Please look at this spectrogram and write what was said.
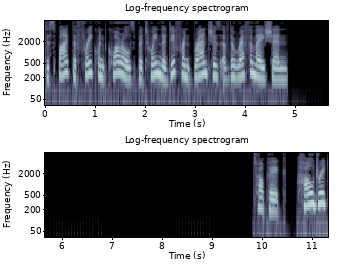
despite the frequent quarrels between the different branches of the Reformation. Huldrych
